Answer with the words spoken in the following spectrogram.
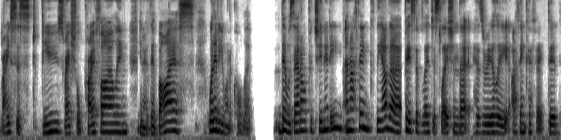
racist views, racial profiling, you know, their bias, whatever you want to call it. There was that opportunity. And I think the other piece of legislation that has really, I think, affected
